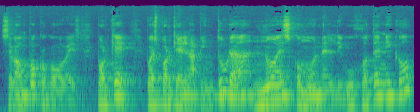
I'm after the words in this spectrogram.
Se va un poco, como veis. ¿Por qué? Pues porque en la pintura no es como en el dibujo técnico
